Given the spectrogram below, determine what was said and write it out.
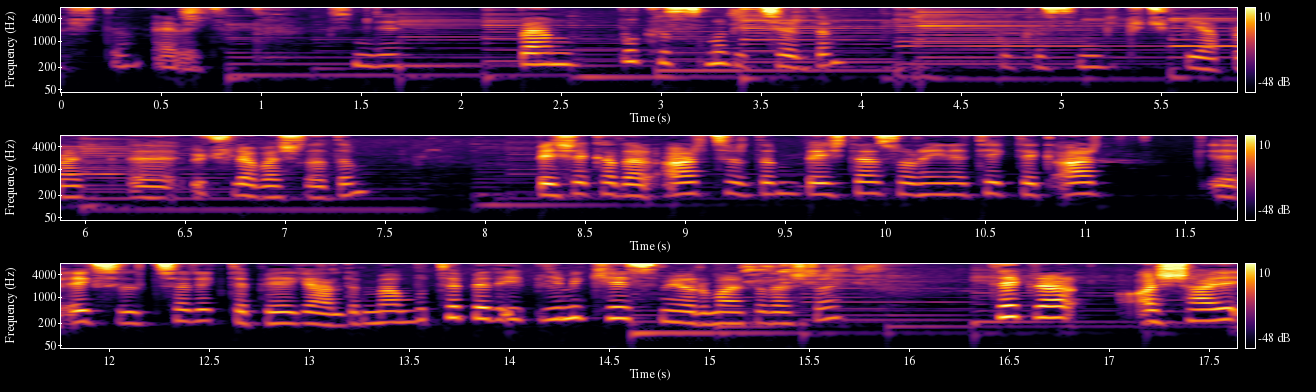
Dolaştı. Evet. Şimdi ben bu kısmı bitirdim. Bu kısım bir küçük bir yaprak. 3 ile başladım. 5'e kadar artırdım. 5'ten sonra yine tek tek art e, eksilterek tepeye geldim. Ben bu tepede ipliğimi kesmiyorum arkadaşlar. Tekrar aşağıya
